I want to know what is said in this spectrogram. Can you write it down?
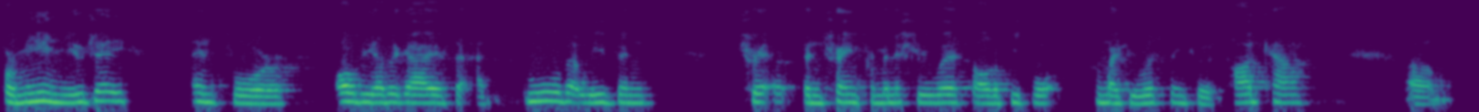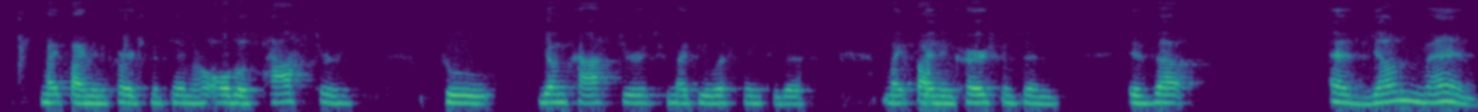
for me and you, Jake, and for all the other guys at school that we've been tra- been trained for ministry with, all the people who might be listening to this podcast, um, might find encouragement in, or all those pastors who, young pastors who might be listening to this, might find encouragement in is that as young men,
